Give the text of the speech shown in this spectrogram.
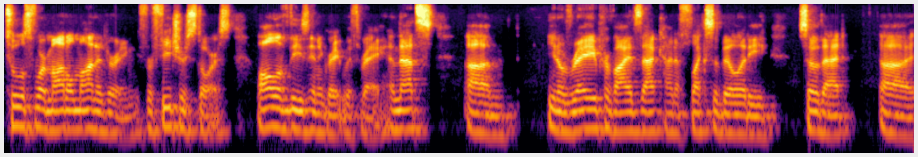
tools for model monitoring, for feature stores. All of these integrate with Ray. And that's, um, you know, Ray provides that kind of flexibility so that uh,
